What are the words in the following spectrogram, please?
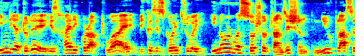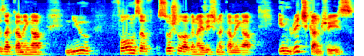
India today is highly corrupt. Why? Because it's going through an enormous social transition. New classes are coming up, new forms of social organization are coming up. In rich countries,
